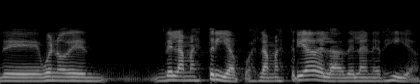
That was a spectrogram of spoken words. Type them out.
de bueno, de, de la maestría, pues, la maestría de la, de la energía.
